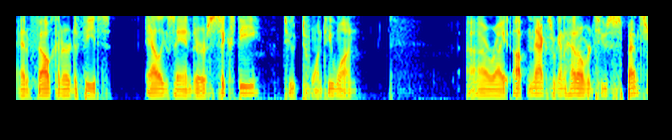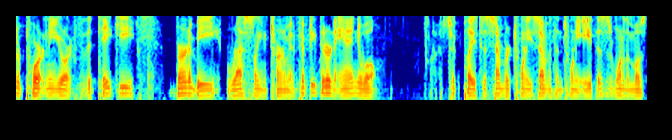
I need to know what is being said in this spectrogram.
and Falconer defeats Alexander 60 to 21. All right, up next, we're going to head over to Spencerport, New York for the Takey Burnaby Wrestling Tournament, 53rd annual. It took place December 27th and 28th. This is one of the most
